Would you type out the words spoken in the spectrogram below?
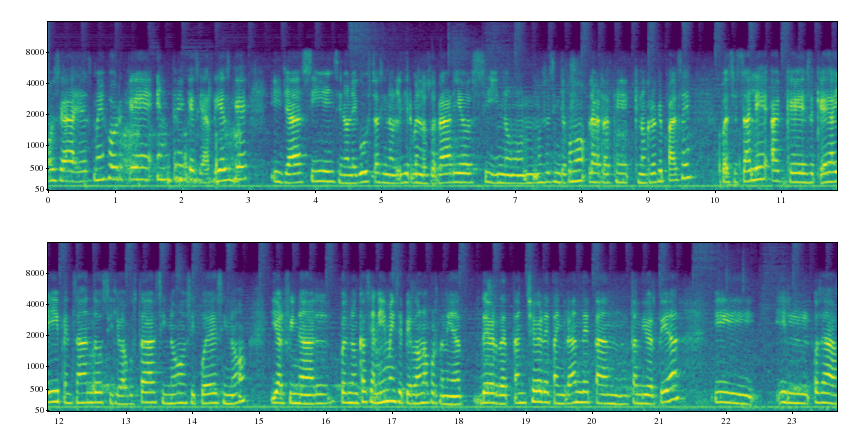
O sea, es mejor que entre, que se arriesgue y ya sí, si no le gusta, si no le sirven los horarios, si no, no se sintió como, la verdad que, que no creo que pase, pues se sale a que se quede ahí pensando si le va a gustar, si no, si puede, si no, y al final pues nunca se anima y se pierda una oportunidad de verdad tan chévere, tan grande, tan, tan divertida. Y, y, o sea,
